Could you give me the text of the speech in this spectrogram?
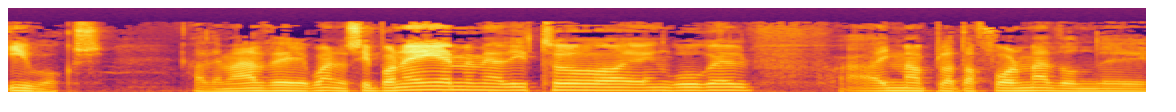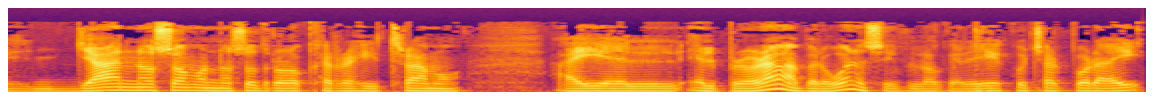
Evox. Además de, bueno, si ponéis MM Adicto en Google, hay más plataformas donde ya no somos nosotros los que registramos ahí el, el programa, pero bueno, si lo queréis escuchar por ahí,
